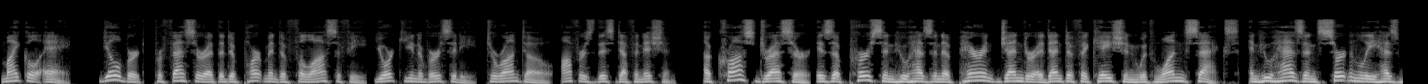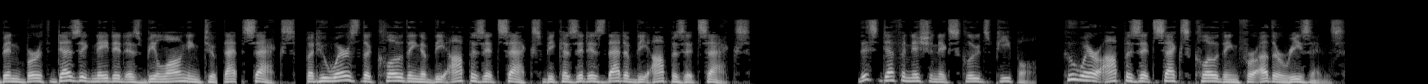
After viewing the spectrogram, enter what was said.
Michael A. Gilbert, professor at the Department of Philosophy, York University, Toronto, offers this definition. A cross-dresser is a person who has an apparent gender identification with one sex, and who has and certainly has been birth designated as belonging to that sex, but who wears the clothing of the opposite sex because it is that of the opposite sex. This definition excludes people who wear opposite-sex clothing for other reasons,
